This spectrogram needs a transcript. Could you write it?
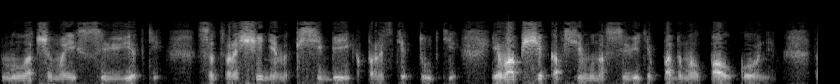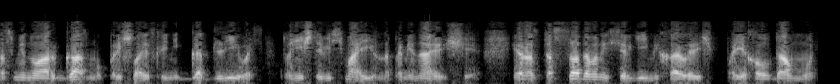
младше моей Светки, с отвращением к себе и к проститутке, и вообще ко всему на свете, подумал полковник. На смену оргазму пришла, если не годливость, то нечто весьма ее напоминающее, и раздосадованный Сергей Михайлович поехал домой.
